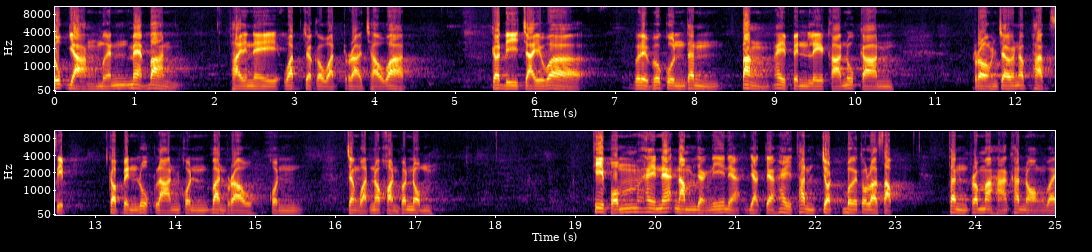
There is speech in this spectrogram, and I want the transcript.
ทุกอย่างเหมือนแม่บ้าน ภายในวัดจักรวรรดิราชาวาสก็ดีใจว่า พระเดชพระคุณท่านตั้งให้เป็นเลขานุการรองเจ้าคณะภาคสิบก็เป็นลูกหลานคนบ้านเราคนจังหวัดนครพนม ที่ผมให้แนะนำอย่างนี้เนี่ยอยากจะให้ท่านจดเบอร์โทรศัพท์ ท่านพระมหาขนองไว้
